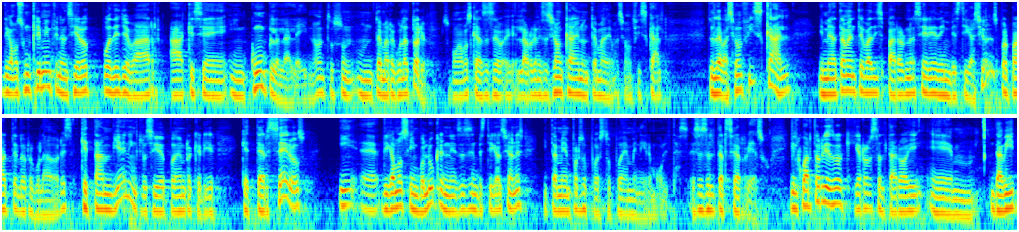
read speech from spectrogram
digamos, un crimen financiero puede llevar a que se incumpla la ley, ¿no? Entonces, un, un tema regulatorio. Supongamos que la organización cae en un tema de evasión fiscal. Entonces, la evasión fiscal inmediatamente va a disparar una serie de investigaciones por parte de los reguladores que también inclusive pueden requerir que terceros y, eh, digamos, se involucren en esas investigaciones y también, por supuesto, pueden venir multas. Ese es el tercer riesgo. Y el cuarto riesgo que quiero resaltar hoy, em, David,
